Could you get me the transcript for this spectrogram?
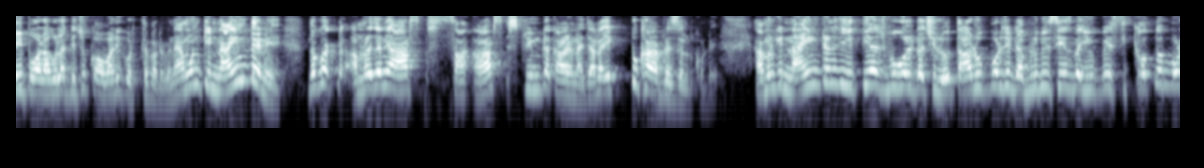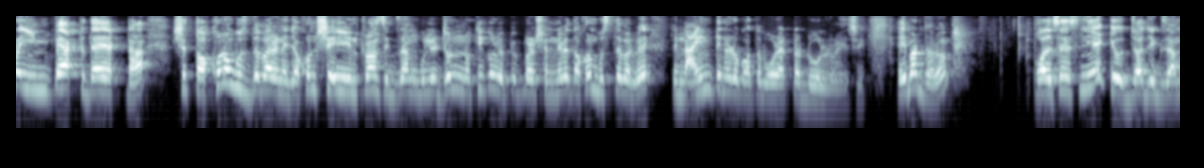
এই পড়াগুলো কিছু কভারই করতে পারবে না। এমনকি নাইন টেনে দেখো একটা, আমরা জানি আর্টস আর্টস স্ট্রিমটা কারে না যারা একটু খারাপ রেজাল্ট করে। এমনকি নাইন টেনে যে ইতিহাস ভূগোলটা ছিল, তার উপর যে ডাব্লিউবিসিএস বা ইউপিএসসি কত বড় ইম্প্যাক্ট দেয় একটা, সে তখনও বুঝতে পারে না। যখন সেই এন্ট্রান্স এক্সামগুলির জন্য কী করবে প্রিপারেশন নেবে, তখন বুঝতে পারবে যে নাইন টেনেরও কত বড় একটা রোল রয়েছে। এবার ধরো, পল সায়েন্স নিয়ে কেউ জজ এক্সাম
